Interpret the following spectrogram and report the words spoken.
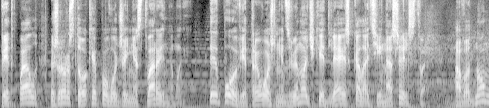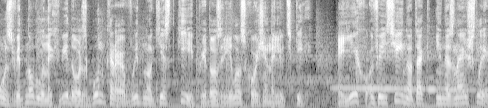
підпал, жорстоке поводження з тваринами, типові тривожні дзвіночки для ескалації насильства. А в одному з відновлених відео з бункера видно кістки, підозріло схожі на людські. Їх офіційно так і не знайшли.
